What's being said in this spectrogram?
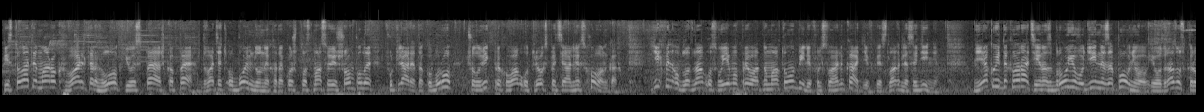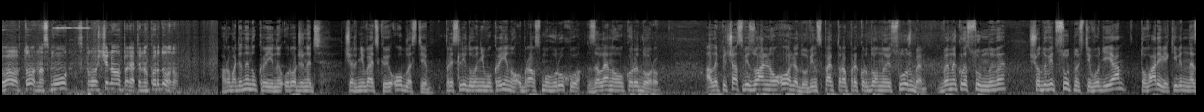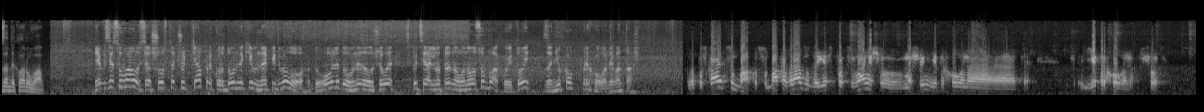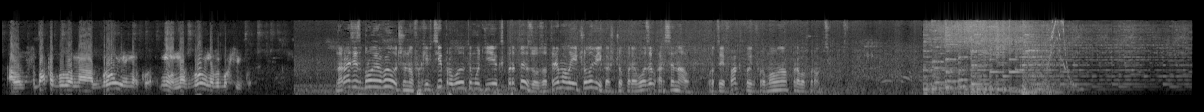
Пістолети марок Вальтер, Глок, ЮСП, HKP, 20 обойм до них, а також пластмасові шомполи, футляри та кобуру чоловік приховав у трьох спеціальних схованках. Їх він обладнав у своєму приватному автомобілі Volkswagen Caddy в кріслах для сидіння. Ніякої декларації на зброю водій не заповнював і одразу скерував авто на смугу спрощеного перетину кордону. Громадянин України, уродженець Чернівецької області, при слідуванні в Україну обрав смугу руху зеленого коридору. Але під час візуального огляду в інспектора прикордонної служби виникли сумніви щодо відсутності водія товарів, які він не задекларував. Як з'ясувалося, шосте чуття прикордонників не підвело. До огляду вони залишили спеціально тренованого собаку, і той занюхав прихований вантаж. Запускають собаку. Собака зразу дає спрацювання, що в машині є прихована е, це, є приховано щось. Але собака була на зброю і нарко... ну, на зброю на вибухівку. Наразі зброю вилучено. Фахівці проводитимуть її експертизу. Затримали і чоловіка, що перевозив арсенал. Про цей факт поінформовано правоохоронців.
